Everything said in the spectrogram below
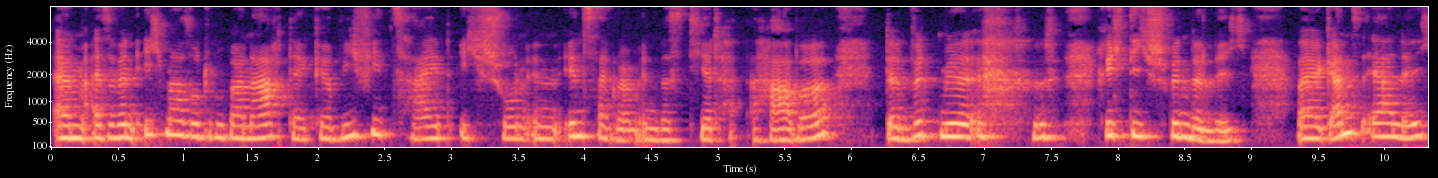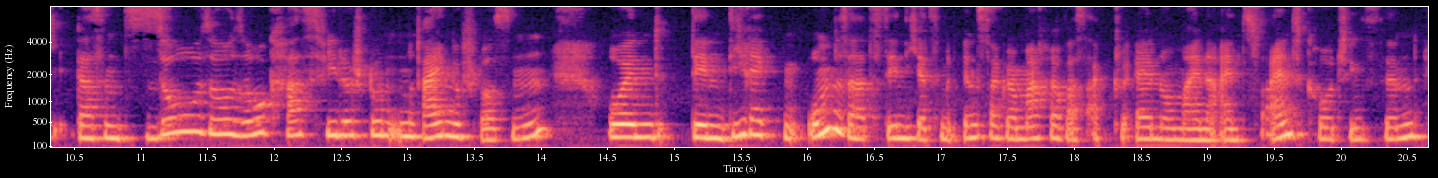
Ähm, also wenn ich mal so drüber nachdenke, wie viel Zeit ich schon in Instagram investiert habe, dann wird mir richtig schwindelig. Weil ganz ehrlich, da sind so, so, so krass viele Stunden reingeflossen. Und den direkten Umsatz, den ich jetzt mit Instagram mache, was aktuell nur meine 1 zu 1 Coachings sind,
